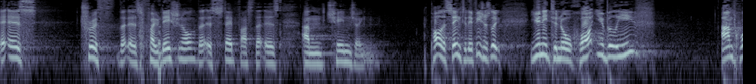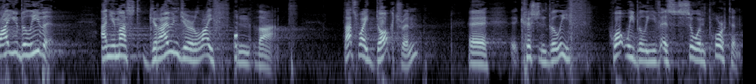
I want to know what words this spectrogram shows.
It is truth that is foundational, that is steadfast, that is unchanging. Paul is saying to the Ephesians, look, you need to know what you believe and why you believe it. And you must ground your life in that. That's why doctrine, uh, Christian belief, what we believe is so important.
